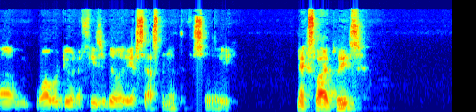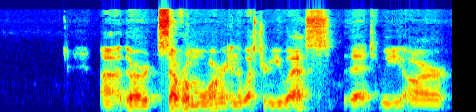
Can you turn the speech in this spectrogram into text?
um, while we're doing a feasibility assessment at the facility. Next slide, please. Uh, there are several more in the Western US that we are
